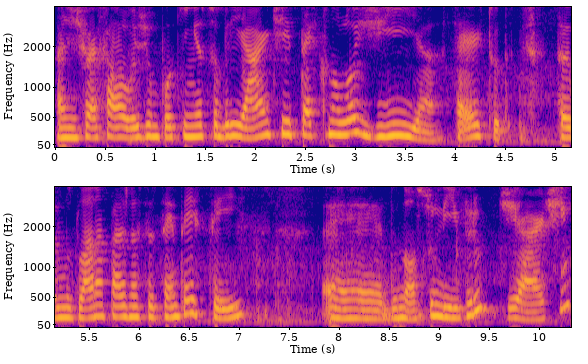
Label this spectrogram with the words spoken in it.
A gente vai falar hoje um pouquinho sobre arte e tecnologia, certo? Estamos lá na página 66 é, do nosso livro de arte.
